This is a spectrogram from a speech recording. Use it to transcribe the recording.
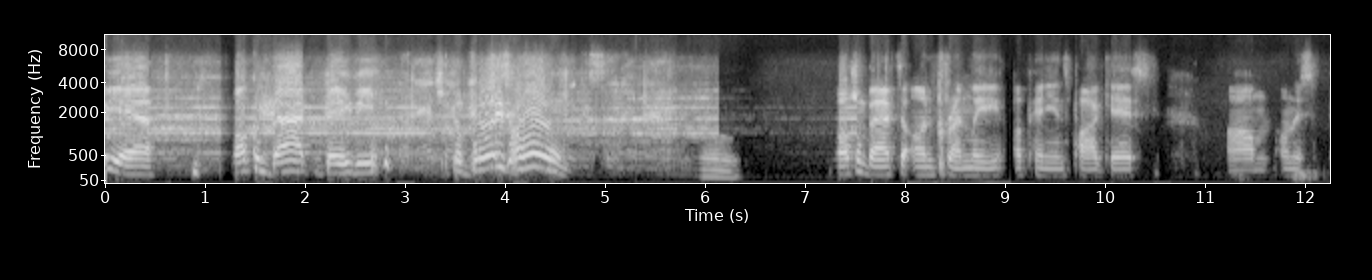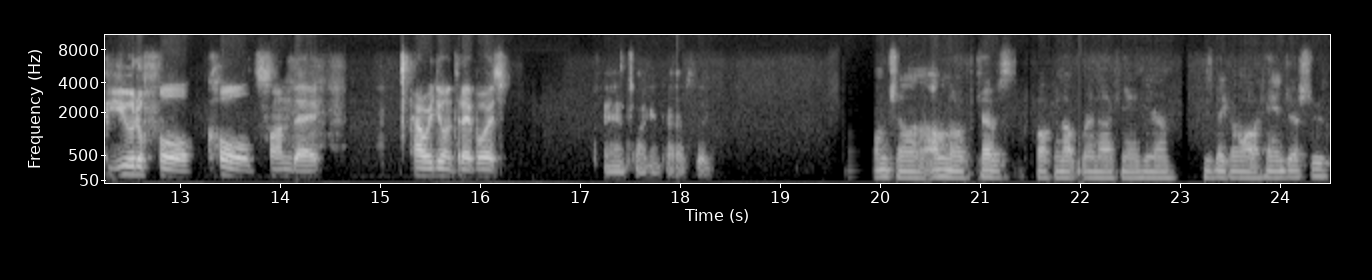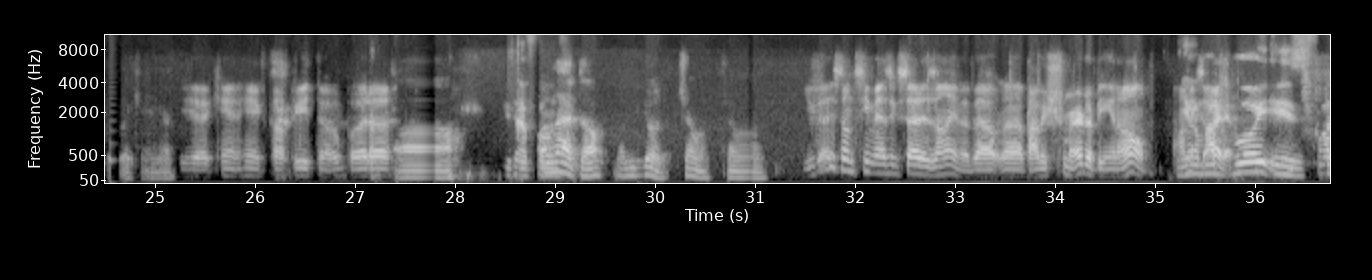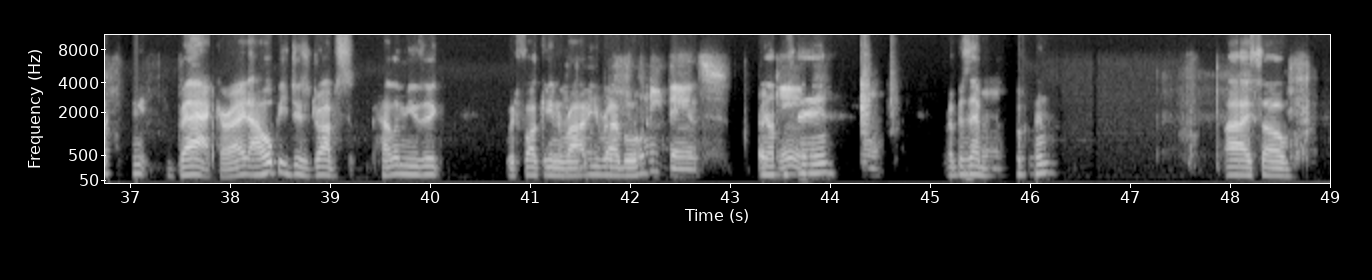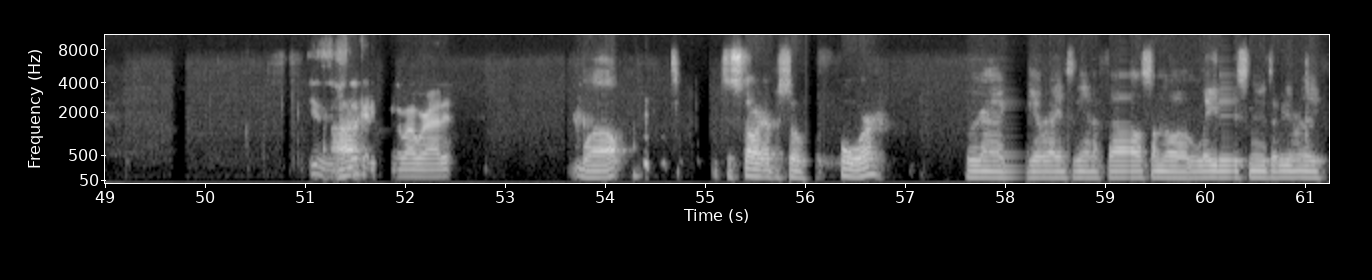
Oh yeah. Welcome back, baby. The boys home. Welcome back to Unfriendly Opinions podcast. Um, on this beautiful cold Sunday. How are we doing today, boys? Fantastic. I'm chilling. I don't know if Kev's fucking up right now. I can't hear him. He's making a lot of hand gestures, but I can't hear. Yeah, I can't hear Capito, but uh, Uh, Please have on that though, I'm good. Chilling, chilling. you guys don't seem as excited as I am about uh, Bobby Shmurda being home. I'm Yo, my boy is fucking back. All right. I hope he just drops hella music with fucking Roddy Rebel. Shoney dance You know what I'm again. saying? Mm. Represent Mm. Brooklyn. All right. So, Jesus, just All look right. at each other while we're at it. Well, to start episode four, we're gonna get right into the NFL. Some of the latest news that we didn't really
